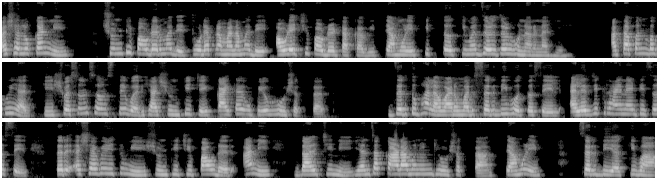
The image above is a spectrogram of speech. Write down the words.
अशा लोकांनी शुंठी पावडरमध्ये थोड्या प्रमाणामध्ये आवळ्याची पावडर टाकावी. त्यामुळे पित्त किंवा जळजळ होणार नाही. आता आपण बघूयात, की श्वसन संस्थेवर ह्या शुंठीचे काय-काय उपयोग होऊ शकतात. जर तुम्हाला वारंवार सर्दी होत असेल, ॲलर्जिक रायनायटिस असेल, तर अशा वेळी तुम्ही शुंठीची पावडर आणि दालचिनी यांचा काढा बनवून घेऊ शकता. त्यामुळे सर्दी किंवा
